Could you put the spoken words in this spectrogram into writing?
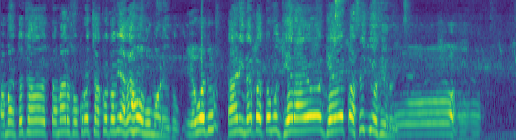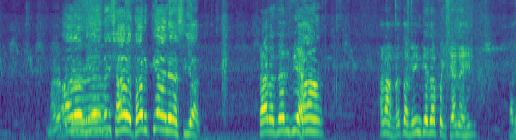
અમાર તો તમારો છોકરો ચકો તો વહેલા હોમો મળ્યો હતો એવું હતું? તાણી ના પતો હું ઘેર આવ્યો ઘેર પાસે જ ગયો છે. ઓહો. મારા મેં નહીં ચાર હજાર રૂપિયા આલ્યા છે યાર. ચાર હજાર રૂપિયા? હા. અને અમને તમે કહેતા પૈસા નહીં. અરે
